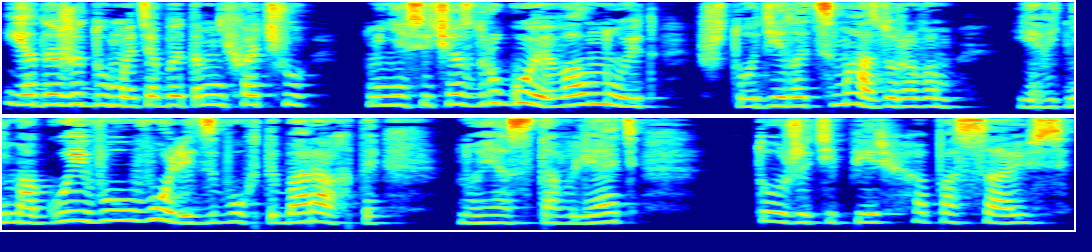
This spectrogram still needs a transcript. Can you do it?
Я даже думать об этом не хочу. Меня сейчас другое волнует. Что делать с Мазуровым? Я ведь не могу его уволить с бухты-барахты, но и оставлять тоже теперь опасаюсь.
